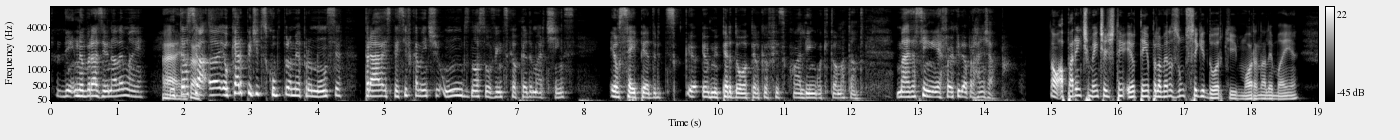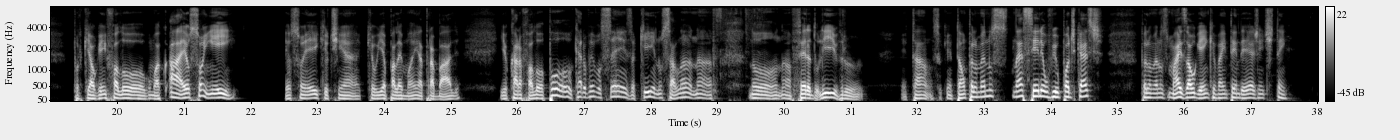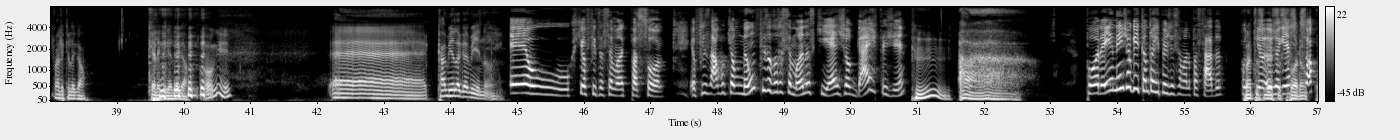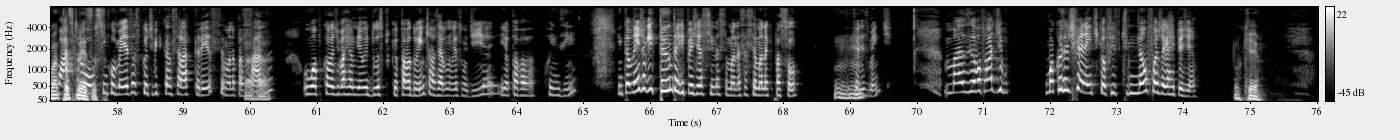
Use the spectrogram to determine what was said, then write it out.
De- No Brasil e na Alemanha. É, então, assim, ó, ah, eu quero pedir desculpa pela minha pronúncia para especificamente um dos nossos ouvintes, que é o Pedro Martins. Eu sei, Pedro, eu, eu me perdoa pelo que eu fiz com a língua que toma tanto. Mas, assim, é, foi o que deu pra arranjar. Não, aparentemente tem, eu tenho pelo menos um seguidor que mora na Alemanha, porque alguém falou alguma coisa. Ah, eu sonhei. Eu sonhei que eu tinha que eu ia pra Alemanha a trabalho. E o cara falou: "Pô, quero ver vocês aqui no salão, na no, na feira do livro e tal, não sei o que. Então, pelo menos, né, se ele ouvir o podcast, pelo menos mais alguém que vai entender a gente tem. Olha que legal. Que alegria legal. Ok. É... Camila Gamino. Eu. O que que eu fiz a semana que passou? Eu fiz algo que eu não fiz as outras semanas, que é jogar RPG. Hum. Ah. Porém, eu nem joguei tanto RPG semana passada. Porque Quantos eu joguei acho foram? que só Quantas quatro ou cinco meses, porque eu tive que cancelar três semana passada. Uma por causa de uma reunião e duas porque eu tava doente, elas eram no mesmo dia e eu tava ruinzinha. Então eu nem joguei tanto RPG assim na semana, essa semana que passou, Uhum. infelizmente. Mas eu vou falar de uma coisa diferente que eu fiz que não foi jogar RPG. O quê?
